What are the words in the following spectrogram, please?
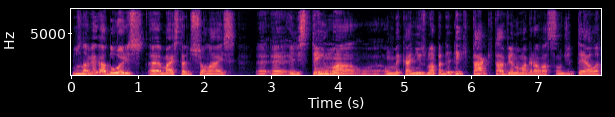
os navegadores é, mais tradicionais, é, é, eles têm uma, um mecanismo lá para detectar que está havendo uma gravação de tela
